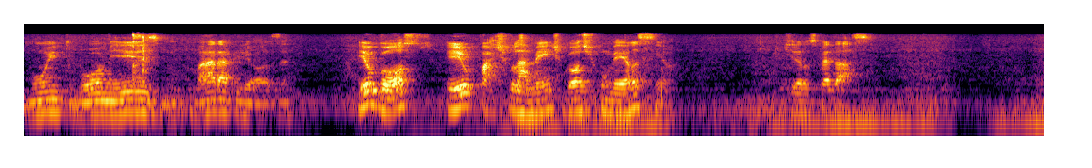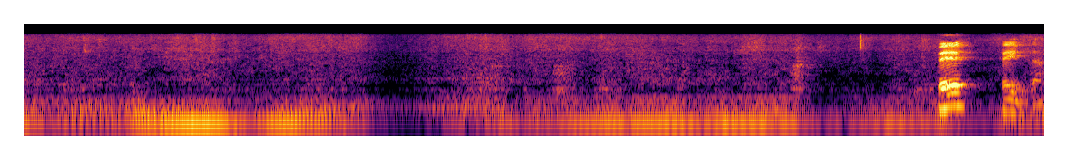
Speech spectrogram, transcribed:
Muito boa mesmo, maravilhosa. Eu gosto, eu particularmente gosto de comer ela assim, ó, tirando os pedaços. Perfeita.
